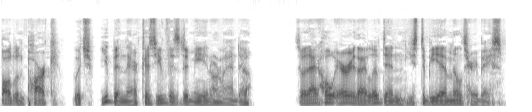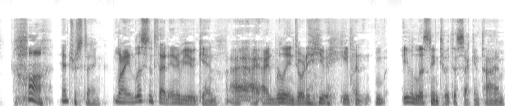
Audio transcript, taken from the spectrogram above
Baldwin Park, which you've been there because you visited me in Orlando. So that whole area that I lived in used to be a military base. Huh. Interesting. When I listened to that interview again, I, I really enjoyed it. Even even listening to it the second time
